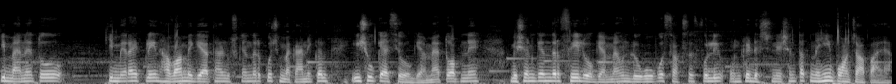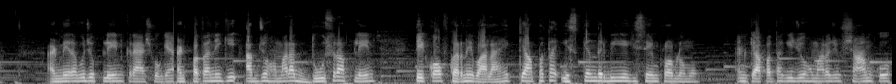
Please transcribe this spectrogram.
कि मैंने तो कि मेरा एक प्लेन हवा में गया था एंड उसके अंदर कुछ मैकेनिकल इशू कैसे हो गया? मैं तो अपने मिशन के अंदर फेल हो गया। मैं उन लोगों को सक्सेसफुली उनके डेस्टिनेशन तक नहीं पहुँचा पाया। एंड मेरा वो जो प्लेन क्रैश हो गया एंड पता नहीं कि अब जो हमारा दूसरा प्लेन टेक ऑफ़ करने वाला है, क्या पता इसके अंदर भी यही सेम प्रॉब्लम हो? एंड क्या पता कि जो हमारा जो शाम को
